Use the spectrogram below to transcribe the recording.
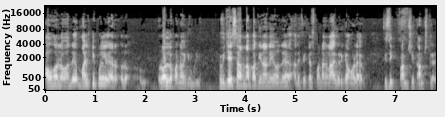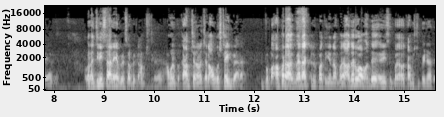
அவங்கள வந்து மல்டிபிள் ரோலில் பண்ண வைக்க முடியும். இப்போ விஜய் சார்னா பார்த்தீங்கன்னா நீ வந்து அந்த ஃபிட்னஸ் பண்ணாங்களா அது வரைக்கும் அவங்கள ஃபிசிக் காமிச்சு காமிச்சது கிடையாது. அப்போ ரஜினி சாரையும் அப்படி அப்படி காமிச்சது கிடையாது. அவங்கள இப்போ காமிச்ச நினச்சாலும் அவங்க ஸ்டைல் வேற. இப்போ அப்புறம் வேற ஆக்டர் பார்த்தீங்கன்னா வந்து அதர்வா வந்து வெரி சிம்பிளாக காமிச்சிட்டு போயிட்டாரு.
